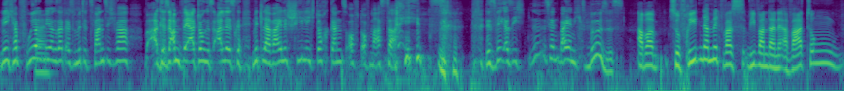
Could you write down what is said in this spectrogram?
Nee, ich habe früher Nein. mir gesagt, als ich Mitte 20 war, ah, Gesamtwertung ist alles. Mittlerweile schiele ich doch ganz oft auf Master 1. Deswegen, also ich, ne, ist ja, war ja nichts Böses. Aber zufrieden damit? Was, wie waren deine Erwartungen?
